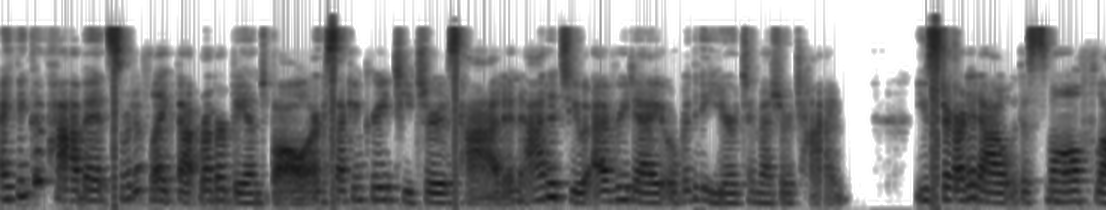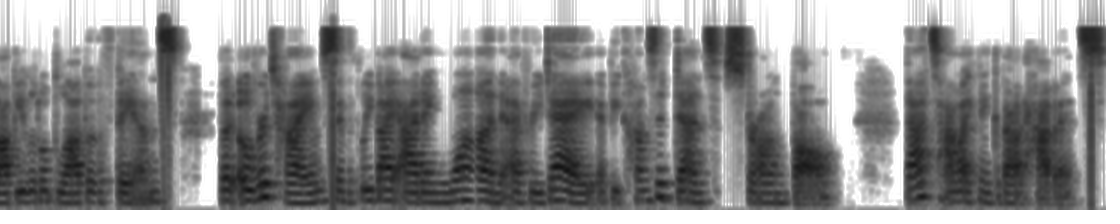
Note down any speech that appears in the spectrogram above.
I think of habits sort of like that rubber band ball our second grade teachers had and added to every day over the year to measure time. You started out with a small, floppy little blob of bands, but over time, simply by adding one every day, it becomes a dense, strong ball. That's how I think about habits.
